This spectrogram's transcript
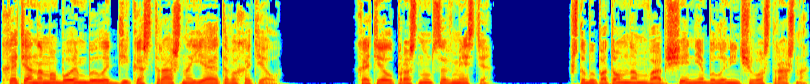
Хотя нам обоим было дико страшно, я этого хотел. Хотел проснуться вместе, чтобы потом нам вообще не было ничего страшно.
